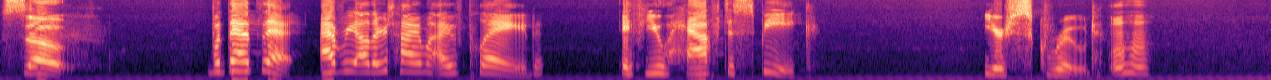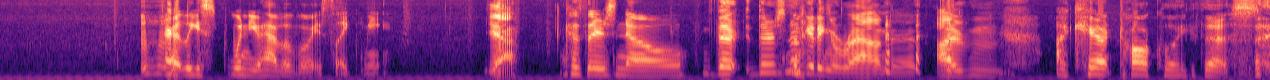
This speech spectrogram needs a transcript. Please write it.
So, But that's it. Every other time I've played, if you have to speak, you're screwed. mhm. Or at least when you have a voice like me, yeah. because there's no. There, there's no getting around it. I'm. I can't talk like this.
